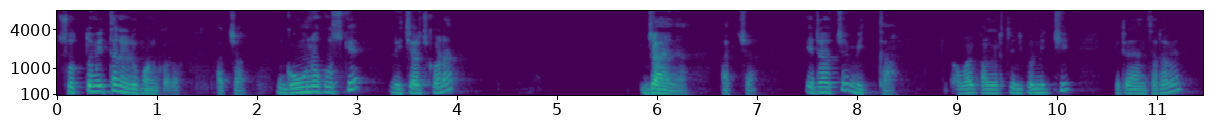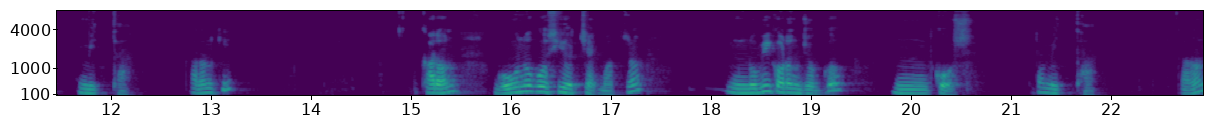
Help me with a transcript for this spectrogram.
সত্য মিথ্যা নিরূপণ করো। আচ্ছা গৌণ কোষকে রিচার্জ করা যায় না। আচ্ছা এটা হচ্ছে মিথ্যা। আবার কালার চেঞ্জ করে নিচ্ছি। এটা অ্যান্সার হবে মিথ্যা। কারণ কি? কারণ গৌণ কোষই হচ্ছে একমাত্র নবীকরণযোগ্য কোষ। এটা মিথ্যা। কারণ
